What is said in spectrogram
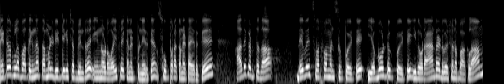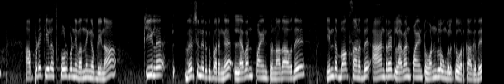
நெட்ஒர்க்கில் பார்த்தீங்கன்னா தமிழ் டிடிஹெச் அப்படின்ற என்னோடய ஒய்ஃபை கனெக்ட் பண்ணியிருக்கேன். சூப்பராக கனெக்ட் ஆகிருக்கு அதுக்கு அடுத்ததாக டிவைஸ் பர்ஃபார்மன்ஸுக்கு போயிட்டு எபோட்டுக்கு போயிட்டு இதோட ஆண்ட்ராய்டு வெர்ஷனை பார்க்கலாம். அப்படியே கீழே ஸ்க்ரோல் பண்ணி வந்தீங்க அப்படின்னா கீழே வெர்ஷன் இருக்குது பாருங்கள் லெவன் பாயிண்ட் ஒன் அதாவது இந்த பாக்ஸ் ஆனது ஆண்ட்ராய்டு லெவன் பாயிண்ட் ஒனில் உங்களுக்கு ஒர்க் ஆகுது.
